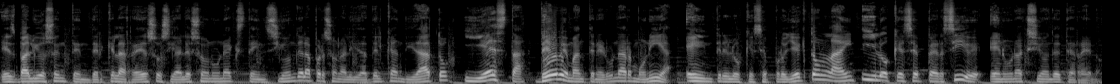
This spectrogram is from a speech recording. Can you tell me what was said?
es valioso entender que las redes sociales son una extensión de la personalidad del candidato y esta debe mantener una armonía entre lo que se proyecta online y lo que se percibe en una acción de terreno.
